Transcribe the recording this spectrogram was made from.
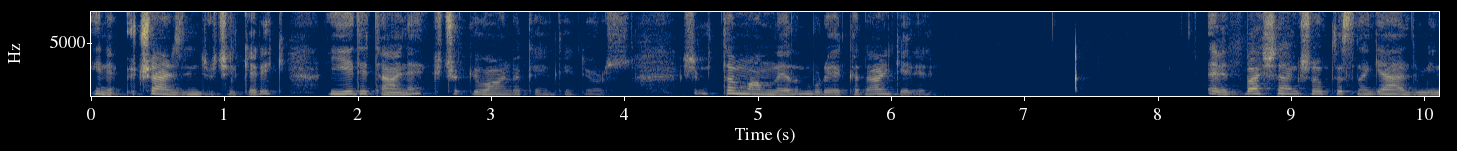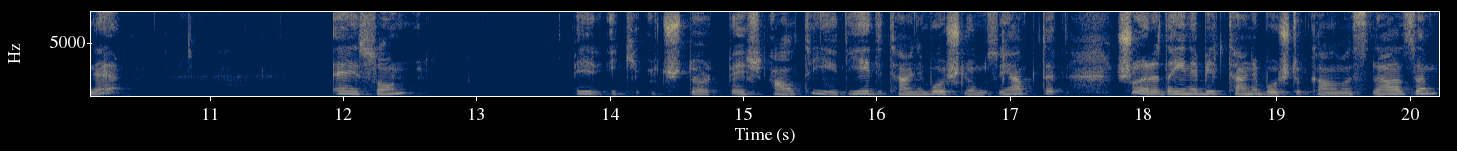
Yine üçer zincir çekerek 7 tane küçük yuvarlak elde ediyoruz. Şimdi tamamlayalım buraya kadar gelelim. Evet başlangıç noktasına geldim yine. En son 1 2 3 4 5 6 7 7 tane boşluğumuzu yaptık. Şu arada yine bir tane boşluk kalması lazım.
